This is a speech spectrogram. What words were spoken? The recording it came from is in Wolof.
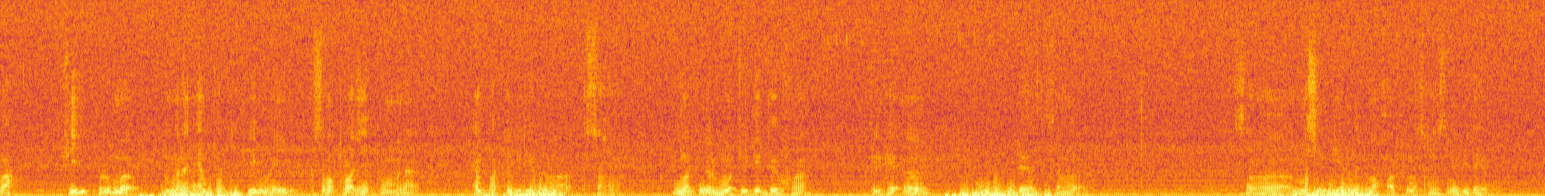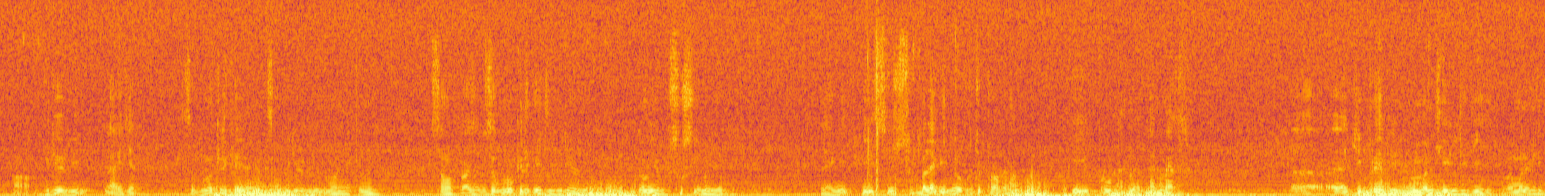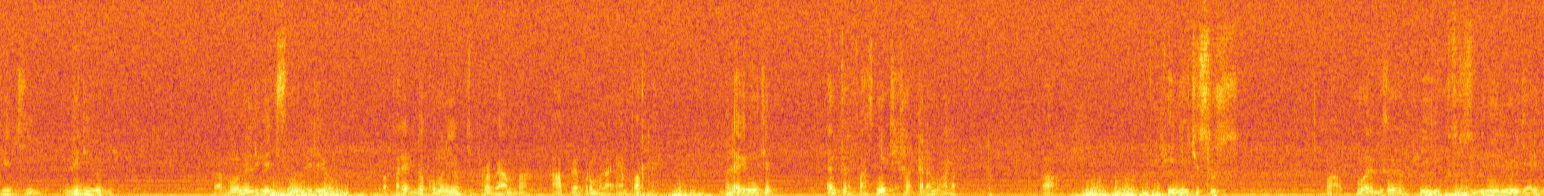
waaw fii pour ma mën a importer fii mooy sama projet pour mën a importer vidéo bi ma soxla bu ma tuddal bu ma cliquer deux fois cliquer un deux sama sama machine génn ma xool fi ma soxla sama vidéo waaw vidéo bi laay jël parce que bu ma cliquer sa vidéo bi moo nekk nii sama projet bi parce que bu ma cliquer ci vidéo bi dama yóbbu source la ma yóbbu léegi fii source ba léegi ñëwagul ci programme fii pour daf may permettre euh, ci prévu bi ma mën ci liggéey ma mën a liggéey ci vidéo bi waaw ma mën a liggéey ci sama vidéo ba pare doo ko mën a yóbbu ci programme ba après pour mën a importer ba léegi ñu ngi ci interface ñu ngi ci xar kanamu adab waaw fii ñu ngi ci source waaw mooy gis nga fii source bi nii li muy jariñ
